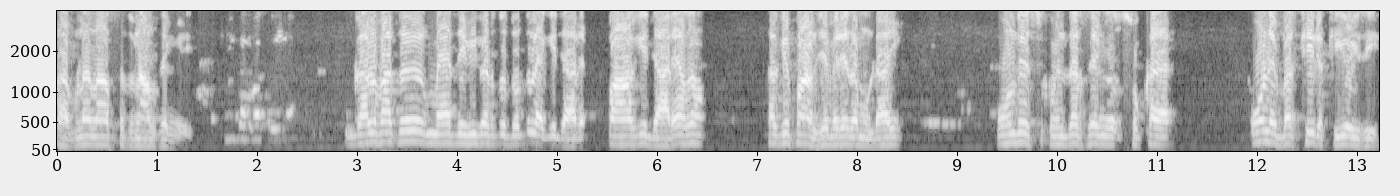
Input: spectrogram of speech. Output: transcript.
ਆਪਣਾ ਨਾਮ ਸਤਨਾਮ ਸਿੰਘ ਹੈ ਜੀ। ਕੀ ਗੱਲਬਾਤ ਹੋਈ ਹੈ ਗੱਲਬਾਤ ਮੈਂ ਦੇਵੀਗੜ੍ਹ ਤੋਂ ਦੁੱਧ ਲੈ ਕੇ ਜਾ ਰਿਹਾ, ਪਾ ਕੇ ਜਾ ਰਿਹਾ ਸਾਂ ਅੱਗੇ ਭਾਣਜੇ ਮੇਰੇ ਦਾ ਮੁੰਡਾ ਸੀ। ਉਹਦੇ ਸੁਖਵਿੰਦਰ ਸਿੰਘ ਸੁੱਖਾ ਉਹਨੇ ਬਰਛੀ ਰੱਖੀ ਹੋਈ ਸੀ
